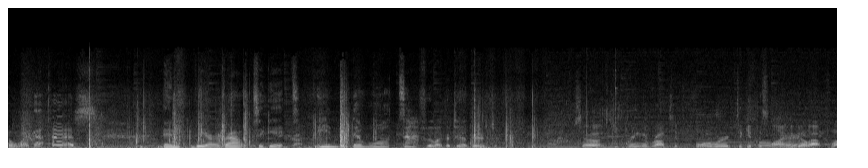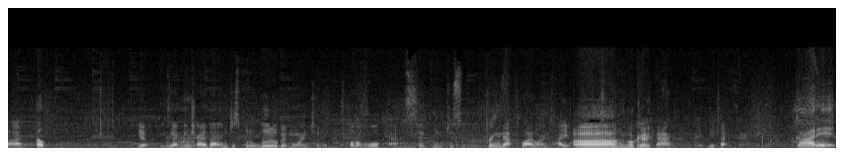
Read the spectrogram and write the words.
Oh my gosh. And we are about to get in the water. I feel like a tap dancer. So if you bring the rod tip forward to get this line to go out flat. Oh. Yep, exactly. Try that and just put a little bit more into it. It's called a roll cast. So you just bring that fly line tight. Ah, so then when you bring okay. it back, you tight. Got it.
